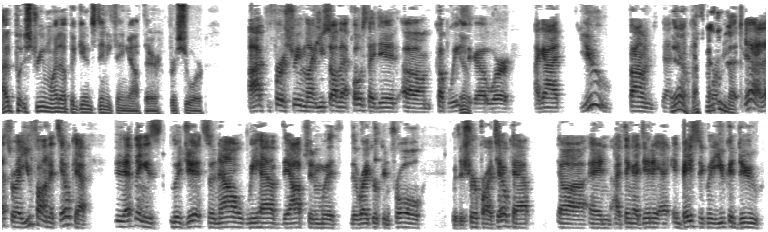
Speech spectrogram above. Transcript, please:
I'd put Streamlight up against anything out there for sure. I prefer Streamlight. You saw that post I did um, a couple weeks Yeah. ago where I got you found that. Yeah, tail I found that. Yeah, that's right. You found a tail cap. Dude, that thing is legit. So now we have the option with the Ryker control with the Surefire tail cap. Uh, and I think I did it. And basically, you could do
